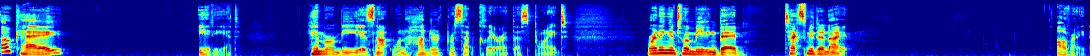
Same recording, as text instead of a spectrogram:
okay. Idiot. Him or me is not 100% clear at this point. Running into a meeting, babe. Text me tonight. All right.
